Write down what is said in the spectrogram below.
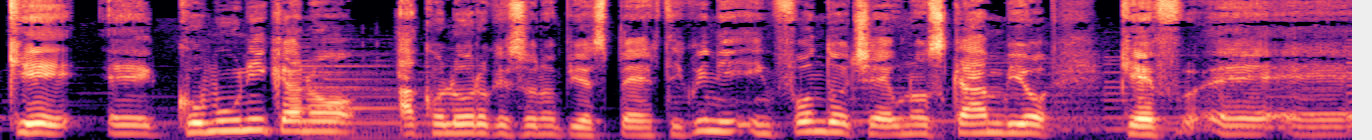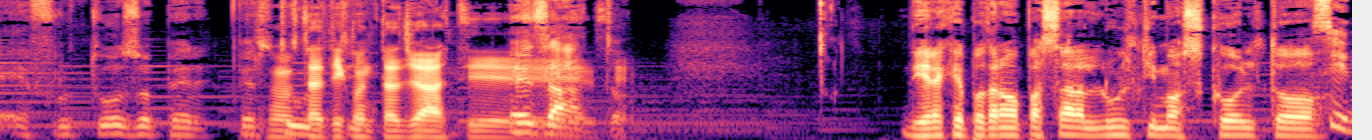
che eh, comunicano a coloro che sono più esperti. Quindi in fondo c'è uno scambio che è, è, è fruttuoso per, per sono tutti. stati contagiati. Esatto. Sì. Direi che potremmo passare all'ultimo ascolto sì,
